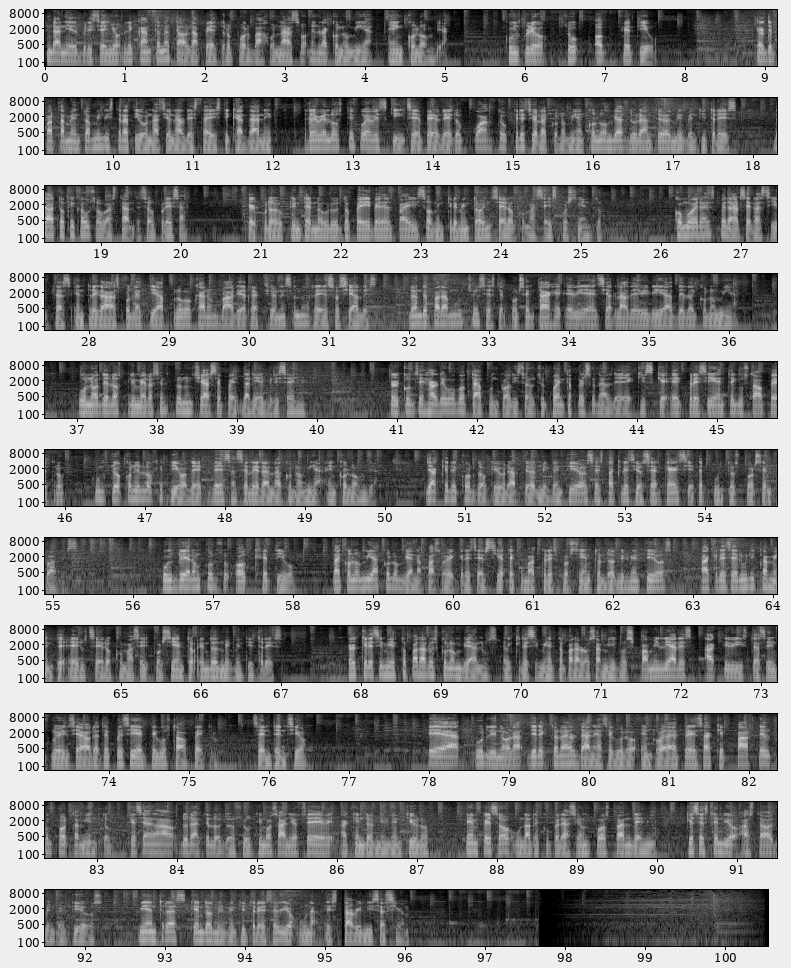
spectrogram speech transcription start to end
Daniel Briceño le canta la tabla Petro por bajonazo en la economía en Colombia. Cumplió su objetivo. El Departamento Administrativo Nacional de Estadística DANE reveló este jueves 15 de febrero cuánto creció la economía en Colombia durante 2023, dato que causó bastante sorpresa. El Producto Interno Bruto PIB del país solo incrementó en 0,6%. Como era de esperarse, las cifras entregadas por la entidad provocaron varias reacciones en las redes sociales, donde para muchos este porcentaje evidencia la debilidad de la economía. Uno de los primeros en pronunciarse fue Daniel Briceño. El concejal de Bogotá puntualizó en su cuenta personal de X que el presidente Gustavo Petro cumplió con el objetivo de desacelerar la economía en Colombia, ya que recordó que durante 2022 esta creció cerca de 7 puntos porcentuales cumplieron con su objetivo. La economía colombiana pasó de crecer 7,3% en 2022 a crecer únicamente el 0,6% en 2023. El crecimiento para los colombianos, el crecimiento para los amigos, familiares, activistas e influenciadores del presidente Gustavo Petro, sentenció. Piedad Urdinola, directora del DANE, aseguró en rueda de prensa que parte del comportamiento que se ha dado durante los dos últimos años se debe a que en 2021 empezó una recuperación post-pandemia que se extendió hasta 2022, mientras que en 2023 se dio una estabilización.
